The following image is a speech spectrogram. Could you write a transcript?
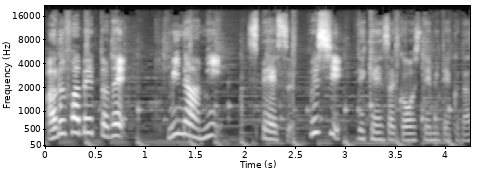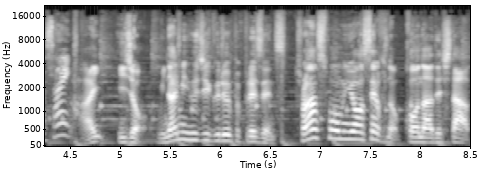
アルファベットで南スペース富士で検索をしてみてください。はい以上南富士グループプレゼンツトランスフォーム Yourself のコーナーでした。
